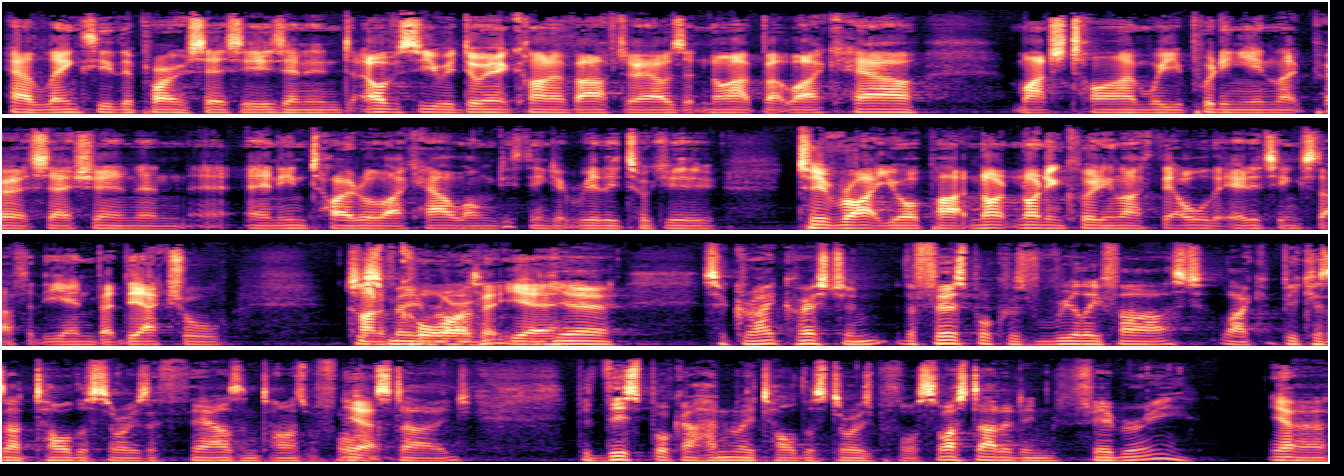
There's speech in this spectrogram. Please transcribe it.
how lengthy the process is? And, and obviously, you were doing it kind of after hours at night, but like how much time were you putting in like per session, and and in total, like how long do you think it really took you to write your part? Not not including like the, all the editing stuff at the end, but the actual kind of core of it. Yeah. Yeah. It's a great question. The first book was really fast, like because I'd told the stories a thousand times before Yeah. on stage. But this book, I hadn't really told the stories before. So I started in February. yeah Uh,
